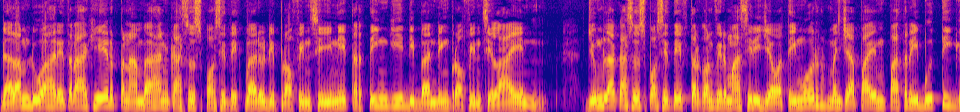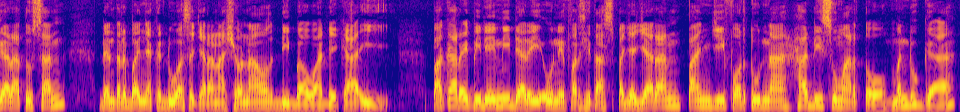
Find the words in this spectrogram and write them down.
Dalam dua hari terakhir, penambahan kasus positif baru di provinsi ini tertinggi dibanding provinsi lain. Jumlah kasus positif terkonfirmasi di Jawa Timur mencapai 4.300-an dan terbanyak kedua secara nasional di bawah DKI. Pakar epidemi dari Universitas Pajajaran, Panji Fortuna Hadi Sumarto, menduga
